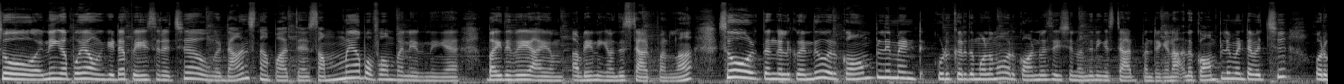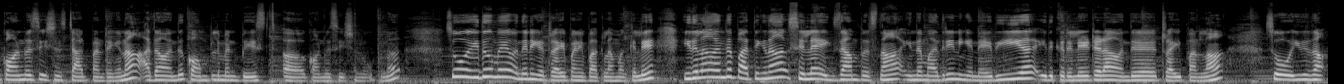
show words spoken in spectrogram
ஸோ நீங்கள் போய் அவங்கக்கிட்ட பேசுகிறச்சு உங்கள் டான்ஸ் நான் பார்த்தேன். செம்மையாக பர்ஃபார்ம் பண்ணியிருந்தீங்க. பை த வே ஐஎம் அப்படின்னு நீங்கள் வந்து ஸ்டார்ட் பண்ணலாம். ஸோ ஒருத்தங்களுக்கு வந்து ஒரு காம்ப்ளிமெண்ட் கொடுக்கறது மூலமாக ஒரு கான்வர்சேஷன் வந்து நீங்கள் ஸ்டார்ட் பண்ணுறீங்கன்னா அந்த காம்ப்ளிமெண்ட்டை வச்சு ஒரு கான்வர்சேஷன் ஸ்டார்ட் பண்ணுறீங்கன்னா அதான் வந்து compliment based conversation opener so இதுவுமே வந்து நீங்கள் ட்ரை பண்ணி பார்க்கலாம் மக்களே. இதெல்லாம் வந்து பார்த்தீங்கன்னா சில எக்ஸாம்பிள்ஸ் தான். இந்த மாதிரி நீங்கள் நிறைய இதுக்கு ரிலேட்டடாக வந்து ட்ரை பண்ணலாம். ஸோ இதுதான்.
